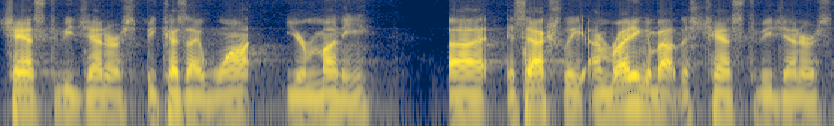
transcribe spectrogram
chance to be generous because I want your money. Uh, it's actually, I'm writing about this chance to be generous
